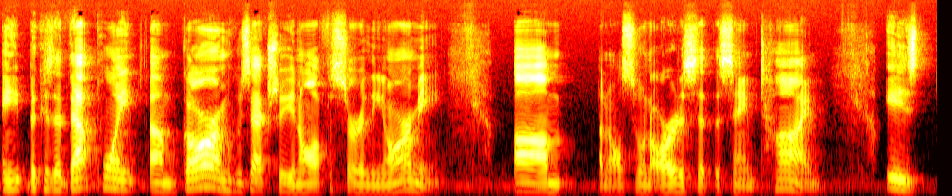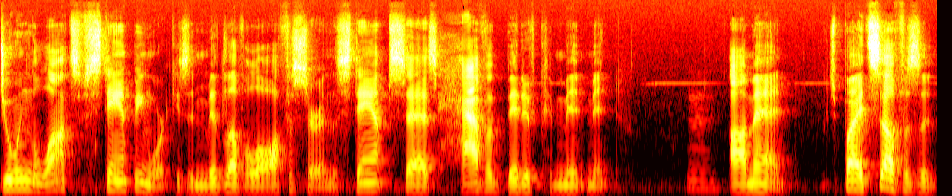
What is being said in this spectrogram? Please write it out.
And because at that point, um, Gharem, who's actually an officer in the army, um, and also an artist at the same time, is doing lots of stamping work. He's a mid-level officer, and the stamp says, "Have a bit of commitment." Mm. Amen which by itself is an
